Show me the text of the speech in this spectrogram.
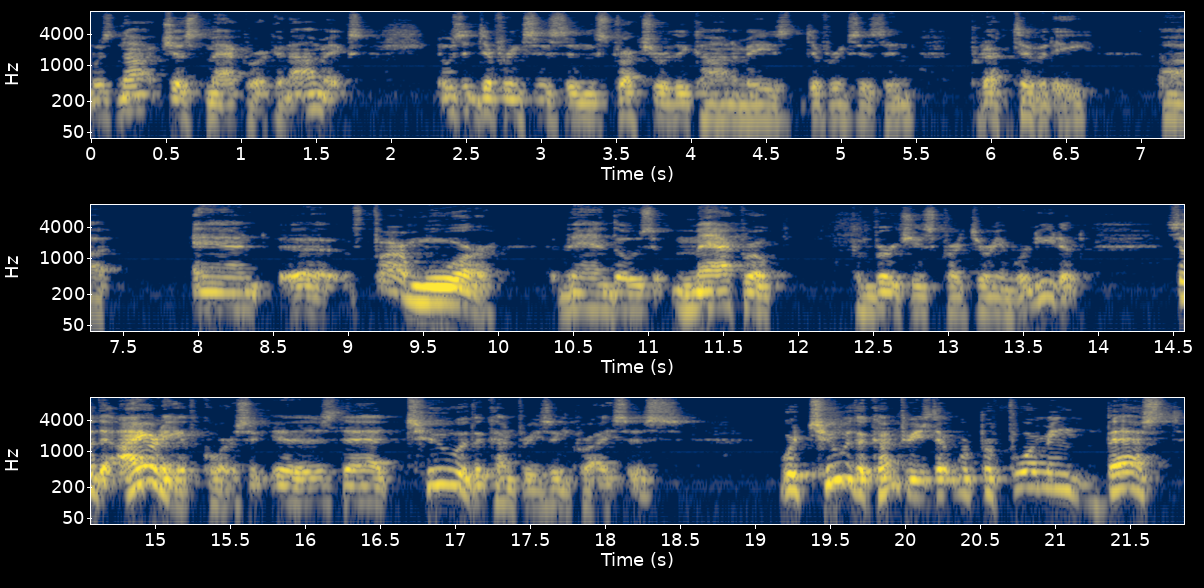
was not just macroeconomics. It was the differences in the structure of the economies, differences in productivity, uh, and uh, far more than those macro convergence criteria were needed. So the irony, of course, is that two of the countries in crisis were two of the countries that were performing best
